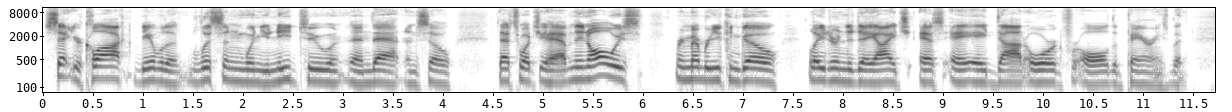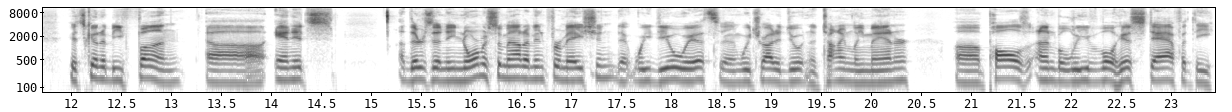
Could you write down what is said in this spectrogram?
set your clock, be able to listen when you need to, and that. And so that's what you have. And then always remember you can go later in the day, ihsaa.org for all the pairings. But it's going to be fun. Uh, and it's there's an enormous amount of information that we deal with, and we try to do it in a timely manner. Uh, Paul's unbelievable. His staff at the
